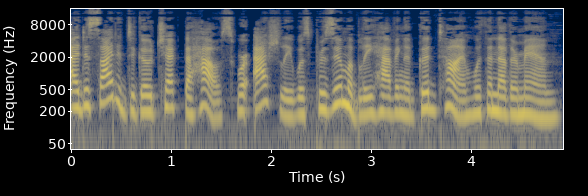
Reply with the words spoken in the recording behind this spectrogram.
I decided to go check the house where Ashley was presumably having a good time with another man.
